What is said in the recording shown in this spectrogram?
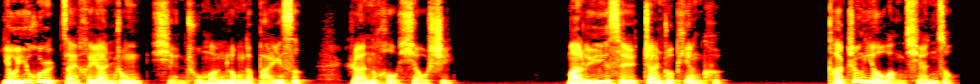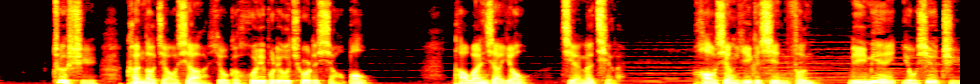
有一会儿在黑暗中显出朦胧的白色，然后消失。玛丽·约斯站住片刻，他正要往前走，这时看到脚下有个灰不溜秋的小包，他弯下腰捡了起来，好像一个信封，里面有些纸。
